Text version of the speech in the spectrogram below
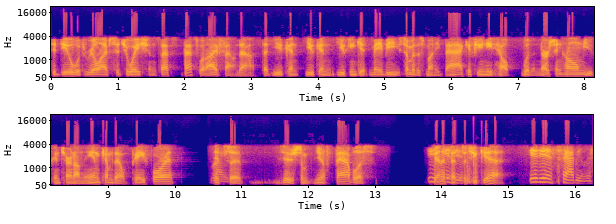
to deal with real life situations. That's that's what I found out that you can you can you can get maybe some of this money back if you need help with a nursing home. You can turn on the income to help pay for it. Right. It's a there's some you know fabulous it, benefits it that you get. It is fabulous,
